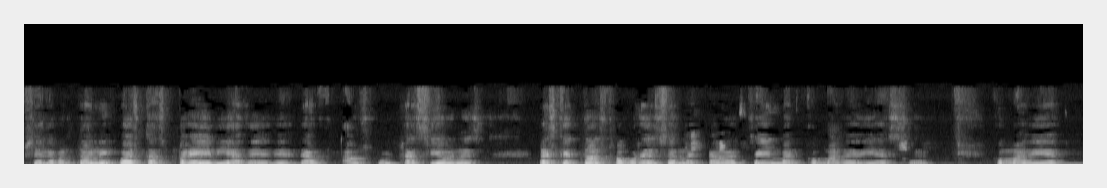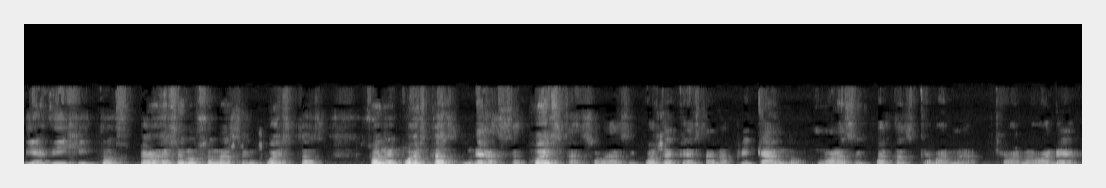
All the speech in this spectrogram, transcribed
se levantaron encuestas previas de, de, de aus- auscultaciones, las que todas favorecen a Carlos Sheinbaum con más de 10, eh, con más de 10 dígitos, pero esas no son las encuestas, son encuestas de las encuestas, sobre las encuestas que están aplicando, no las encuestas que van a, que van a valer.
